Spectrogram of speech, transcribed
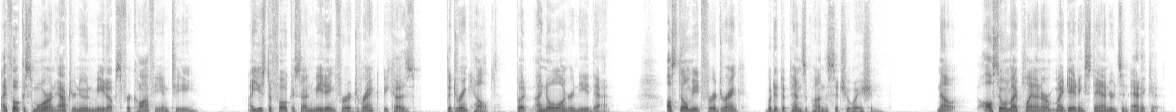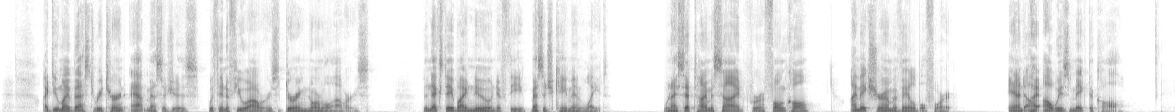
I focus more on afternoon meetups for coffee and tea. I used to focus on meeting for a drink because the drink helped, but I no longer need that. I'll still meet for a drink, but it depends upon the situation. Now, also in my plan are my dating standards and etiquette. I do my best to return app messages within a few hours during normal hours. The next day by noon if the message came in late. When I set time aside for a phone call, I make sure I'm available for it. And I always make the call.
